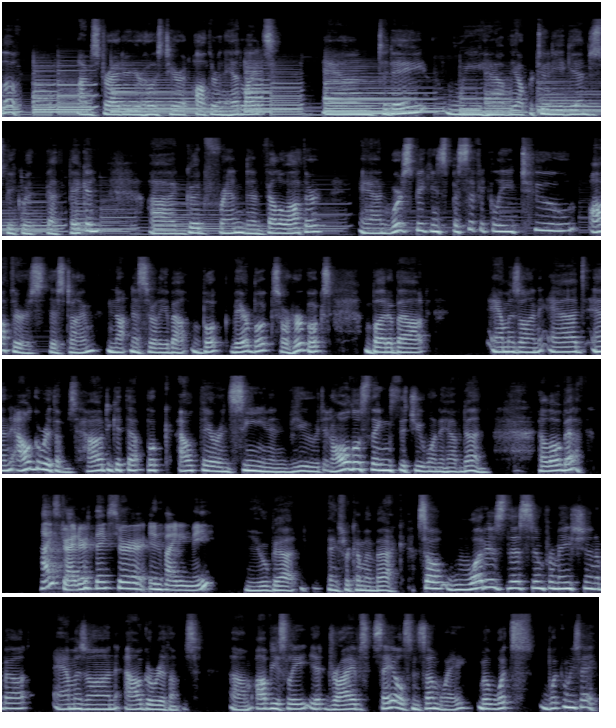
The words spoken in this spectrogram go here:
Hello, I'm Strider, your host here at Author in the Headlights. And today we have the opportunity again to speak with Beth Bacon, a good friend and fellow author. And we're speaking specifically to authors this time, not necessarily about book, their books or her books, but about Amazon ads and algorithms, how to get that book out there and seen and viewed, and all those things that you want to have done. Hello, Beth. Hi, Strider. Thanks for inviting me. You bet. Thanks for coming back. So, what is this information about Amazon algorithms? Um, obviously, it drives sales in some way, but what's what can we say?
